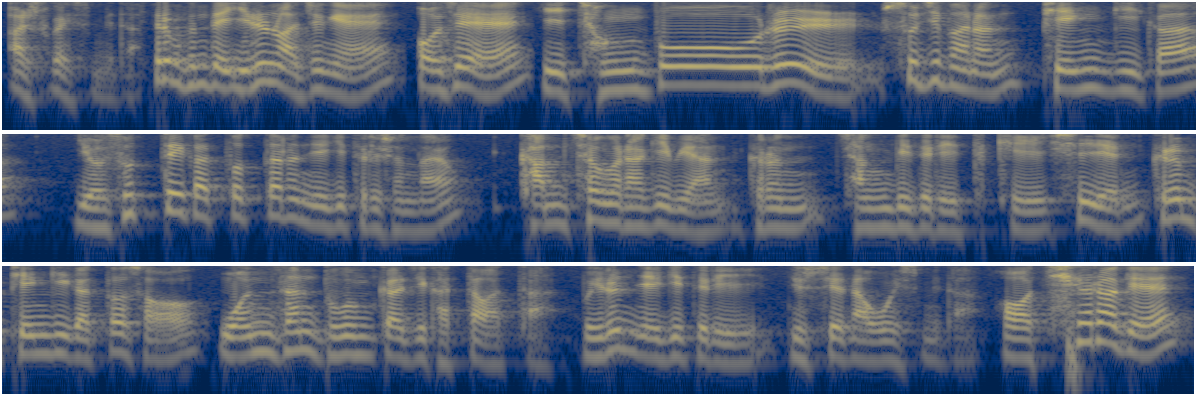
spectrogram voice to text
알 수가 있습니다. 여러분 근데 이런 와중에 어제 이 정보를 수집하는 비행기가 여섯 대가 떴다는 얘기 들으셨나요? 감청을 하기 위한 그런 장비들이 특히 실린 그런 비행기가 떠서 원산 부근까지 갔다 왔다. 뭐 이런 얘기들이 뉴스에 나오고 있습니다. 어, 치열하게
